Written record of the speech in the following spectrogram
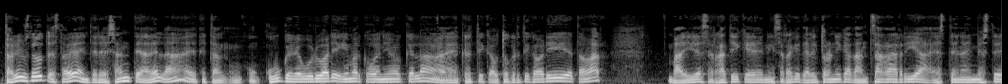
Eta hori uste dut, ez da interesantea dela, eta guk ere buruari egin barko geniokela, eh, kritika, autokritika hori, eta bar, bai, zergatik eh, nizerrakit elektronika dantzagarria ez den hainbeste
